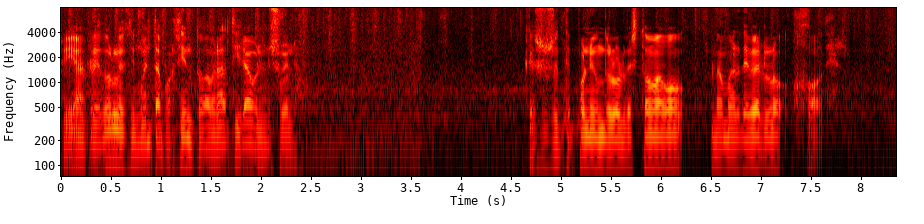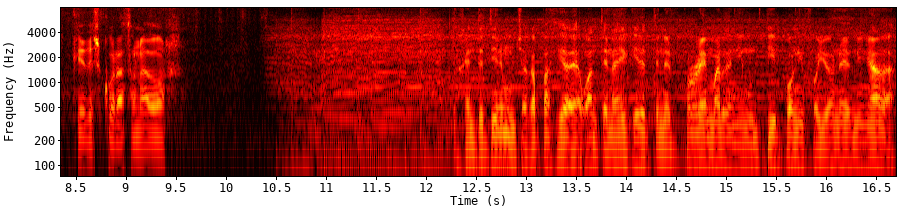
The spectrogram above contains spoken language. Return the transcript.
Sí, alrededor del 50% habrá tirado en el suelo. Que eso se te pone un dolor de estómago, nada más de verlo, joder. Qué descorazonador. La gente tiene mucha capacidad de aguante, nadie quiere tener problemas de ningún tipo, ni follones, ni nada.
